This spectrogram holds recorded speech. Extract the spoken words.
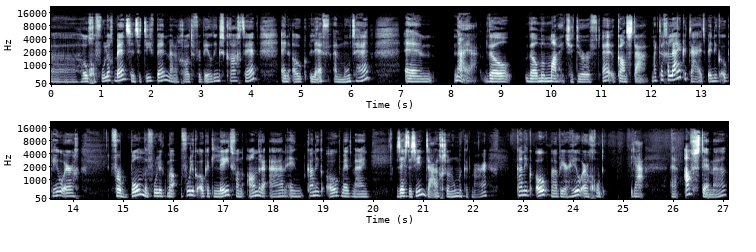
uh, hooggevoelig ben, sensitief ben, maar een grote verbeeldingskracht heb. En ook lef en moed heb. En nou ja, wel, wel mijn mannetje durft, hè, kan staan. Maar tegelijkertijd ben ik ook heel erg verbonden voel ik, me, voel ik ook het leed van anderen aan. En kan ik ook met mijn zesde zintuig, zo noem ik het maar, kan ik ook maar weer heel erg goed ja, uh, afstemmen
